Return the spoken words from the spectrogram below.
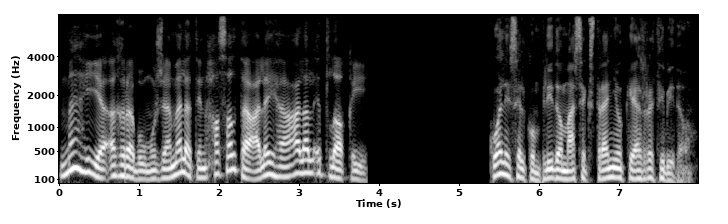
ما هي أغرب مجاملة حصلت عليها على الإطلاق؟ ¿Cuál es el cumplido más extraño que has recibido?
